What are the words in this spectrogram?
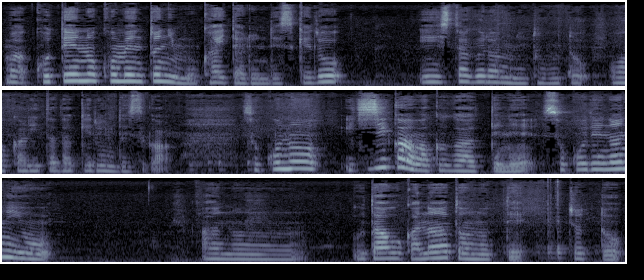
まあ、固定のコメントにも書いてあるんですけど、インスタグラムに飛ぶとお分かりいただけるんですがそこの1時間枠があってねそこで何をあの歌おうかなと思ってちょっと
